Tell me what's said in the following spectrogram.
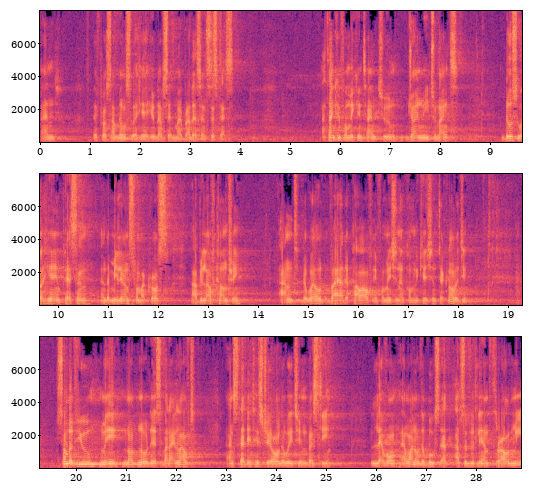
and if Professor Mills were here, he would have said, my brothers and sisters. I thank you for making time to join me tonight. Those who are here in person and the millions from across our beloved country and the world via the power of information and communication technology. Some of you may not know this, but I loved and studied history all the way to university level. And one of the books that absolutely enthralled me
